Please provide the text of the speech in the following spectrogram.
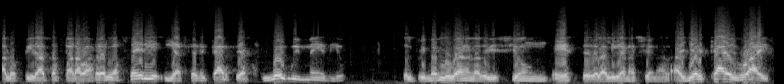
a los Piratas para barrer la serie y acercarse a juego y medio del primer lugar en la división este de la Liga Nacional. Ayer Kyle Rice,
